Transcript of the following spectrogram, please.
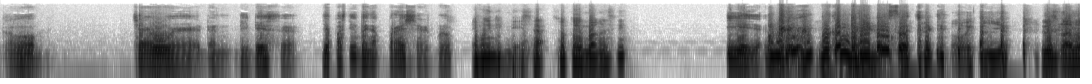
kalau cewek dan di desa ya pasti banyak pressure bro. emang di desa? Sotoy banget sih iya ya bukan dari desa cuy Oh iya, lu selalu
